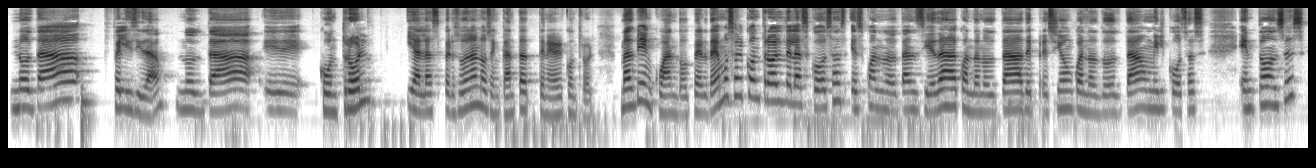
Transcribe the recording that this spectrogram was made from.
nos da felicidad, nos da eh, control y a las personas nos encanta tener el control. Más bien, cuando perdemos el control de las cosas es cuando nos da ansiedad, cuando nos da depresión, cuando nos da mil cosas. Entonces,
